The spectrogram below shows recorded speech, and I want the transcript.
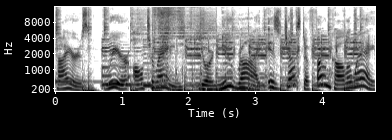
tires, rear all-terrain. Your new ride is just a phone call away.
